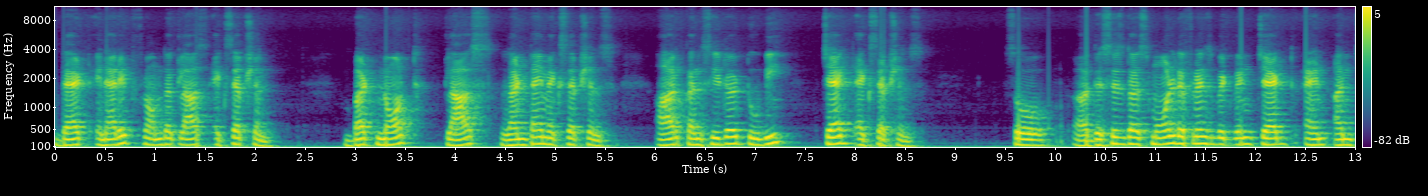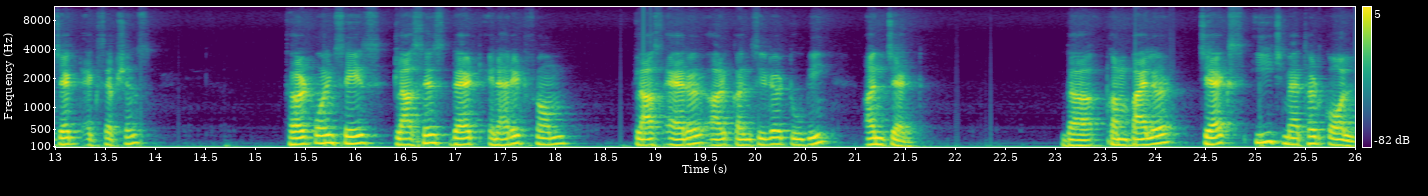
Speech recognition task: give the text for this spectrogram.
that inherit from the class exception but not class runtime exceptions are considered to be checked exceptions. So uh, this is the small difference between checked and unchecked exceptions. Third point says classes that inherit from class error are considered to be unchecked. The compiler checks each method call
